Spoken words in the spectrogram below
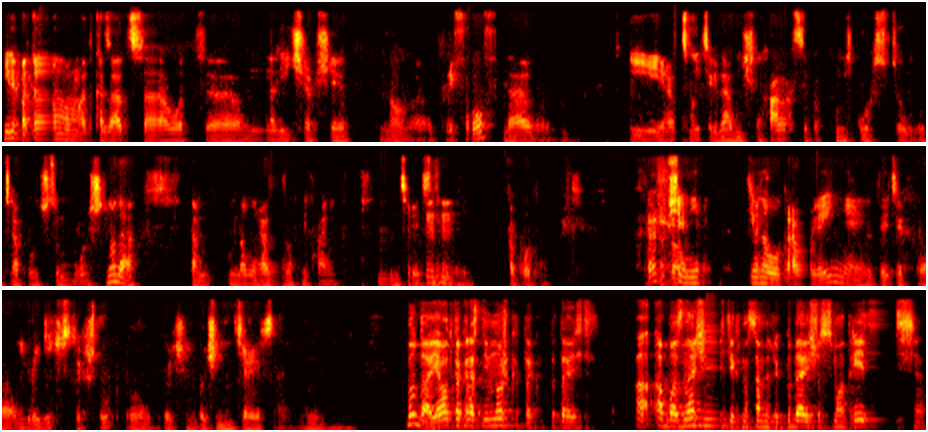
Или потом отказаться от э, наличия вообще ну, прифов, да, и размыть их до обычных акций по какому-нибудь курсу, у тебя получится больше. Ну да, там много разных механик интересных mm-hmm. какого-то. Хорошо. Вообще мир активного управления вот этих uh, юридических штук э, интересно. Ну да, я вот как раз немножко так пытаюсь обозначить их, на самом деле, куда еще смотреть, э,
